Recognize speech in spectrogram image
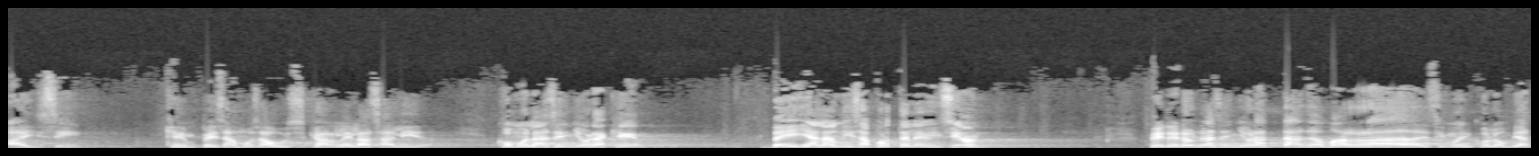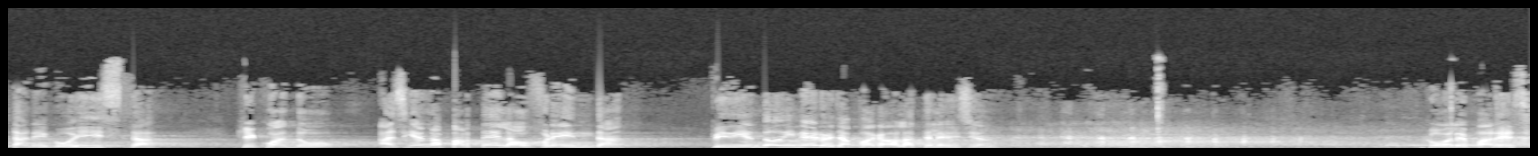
ahí sí que empezamos a buscarle la salida. Como la señora que veía la misa por televisión, pero era una señora tan amarrada, decimos en Colombia, tan egoísta, que cuando hacían la parte de la ofrenda pidiendo dinero, ella pagaba la televisión. ¿Cómo le parece?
